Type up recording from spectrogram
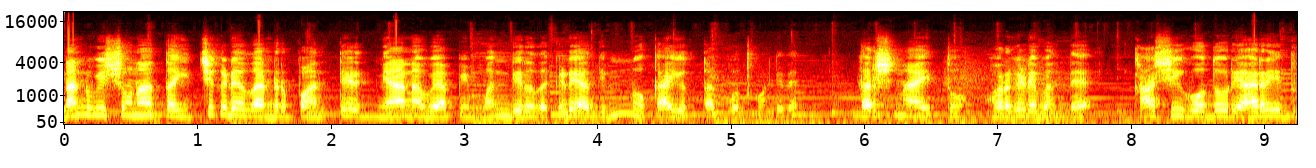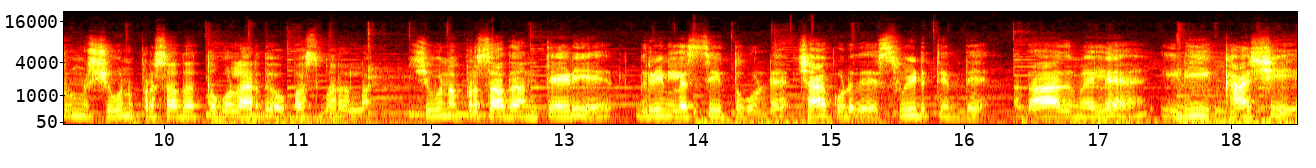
ನನ್ನ ವಿಶ್ವನಾಥ, ಈಚೆ ಕಡೆ ಅದಾನ್ರಪ್ಪ ಅಂತೇಳಿ ಜ್ಞಾನ ವ್ಯಾಪಿ ಮಂದಿರದ ಕಡೆ ಅದಿನ್ನೂ ಕಾಯುತ್ತಾ ಕೂತ್ಕೊಂಡಿದೆ. ದರ್ಶನ ಆಯಿತು. ಹೊರಗಡೆ ಬಂದೆ. ಕಾಶಿಗೆ ಹೋದವ್ರು ಯಾರೇ ಇದ್ರೂ ಶಿವನ ಪ್ರಸಾದ ತಗೊಳ್ಳಾರ್ದೆ ವಾಪಸ್ ಬರಲ್ಲ. ಶಿವನ ಪ್ರಸಾದ ಅಂತೇಳಿ ಗ್ರೀನ್ ಲಸ್ಸಿ ತಗೊಂಡೆ ಚಹಾ ಕುಡಿದೆ, ಸ್ವೀಟ್ ತಿಂದೆ. ಅದಾದ ಮೇಲೆ ಇಡೀ ಕಾಶಿ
